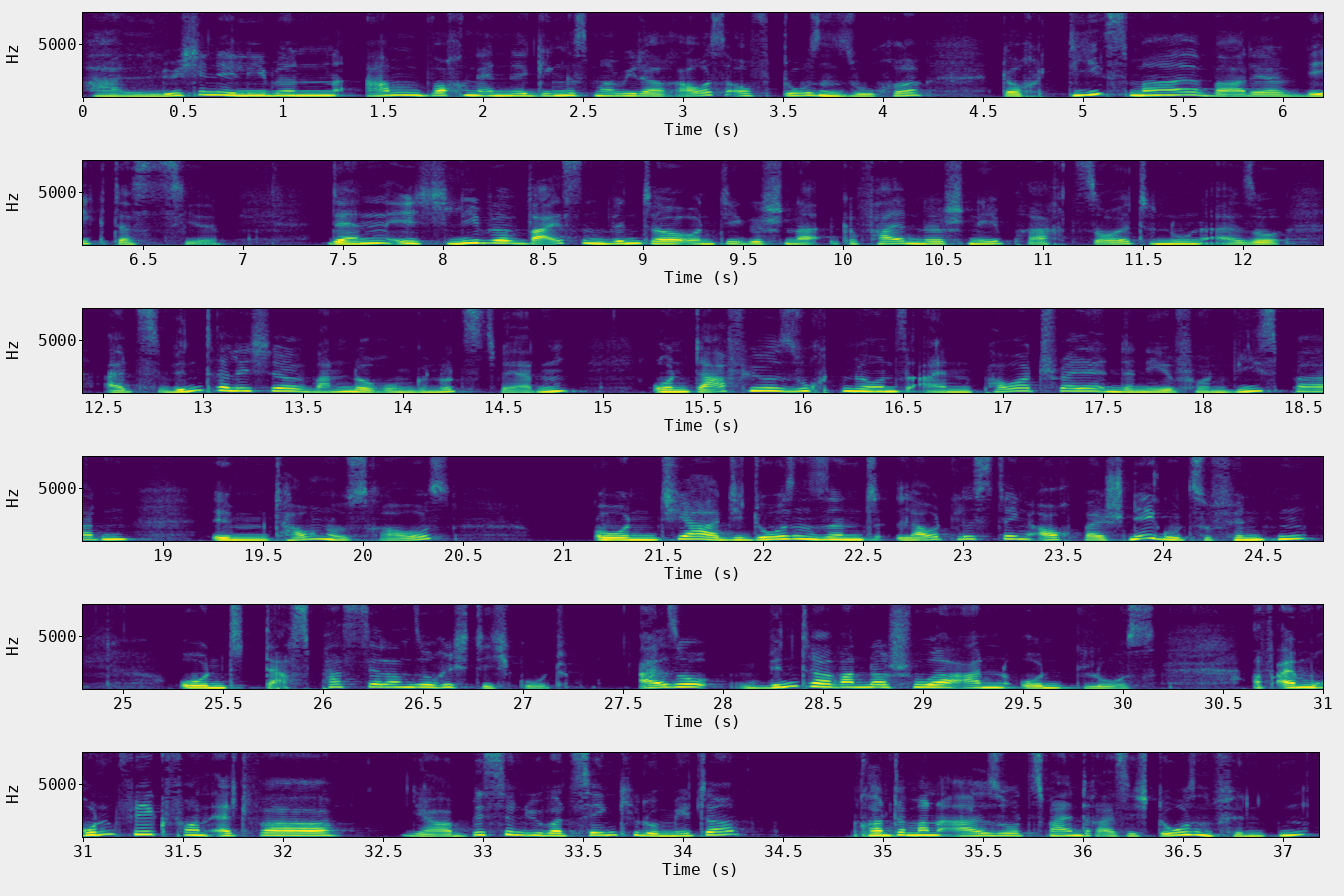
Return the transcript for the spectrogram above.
Hallöchen, ihr Lieben. Am Wochenende ging es mal wieder raus auf Dosensuche. Doch diesmal war der Weg das Ziel. Denn ich liebe weißen Winter und die gefallene Schneepracht sollte nun also als winterliche Wanderung genutzt werden. Und dafür suchten wir uns einen Powertrail in der Nähe von Wiesbaden im Taunus raus. Und ja, die Dosen sind laut Listing auch bei Schneegut zu finden. Und das passt ja dann so richtig gut. Also Winterwanderschuhe an und los. Auf einem Rundweg von etwa, ja, ein bisschen über 10 Kilometer konnte man also 32 Dosen finden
